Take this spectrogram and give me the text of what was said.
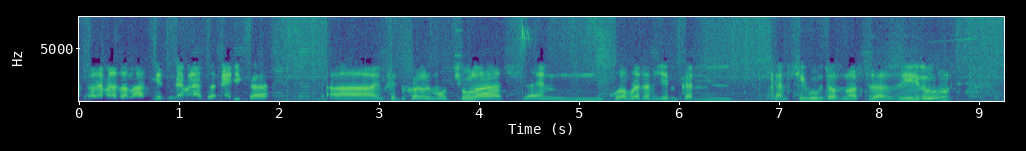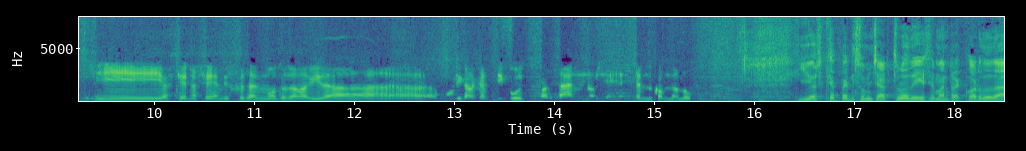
ens hem anat a l'Àsia, ens hem anat a Amèrica. Uh, hem fet coses molt xules, hem col·laborat amb gent que han, que han sigut els nostres ídols i, hòstia, no sé, hem disfrutat molt tota la vida eh, musical que hem tingut. Per tant, no sé, estem com de luxe. Jo és que penso en Gertrudis i me'n recordo de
